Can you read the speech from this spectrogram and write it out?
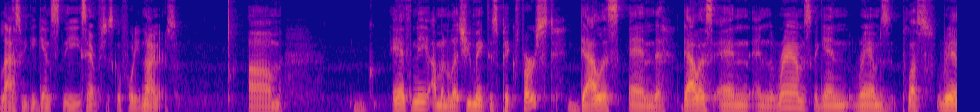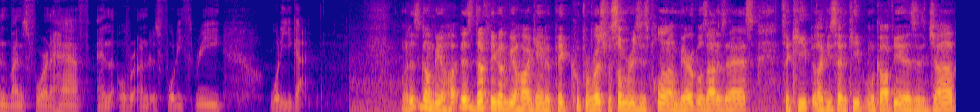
last week against the San Francisco 49ers. Um, Anthony, I'm going to let you make this pick first. Dallas and Dallas and and the Rams again. Rams plus Rams minus four and a half, and the over under is 43. What do you got? Well, this is gonna be a hard, this is definitely gonna be a hard game to pick. Cooper Rush for some reason is pulling out miracles out his ass to keep, like you said, to keep McCarthy as his job.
